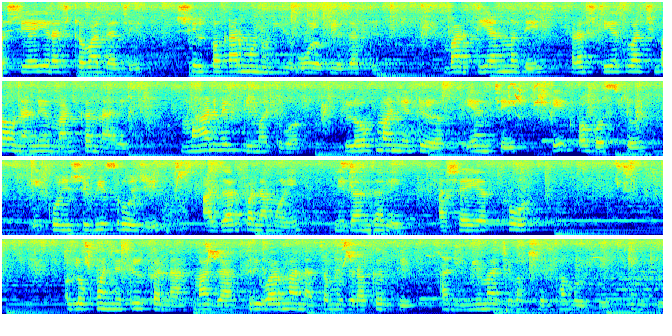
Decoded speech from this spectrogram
आशियाई राष्ट्रवादाचे शिल्पकार म्हणूनही ओळखले जाते. भारतीयांमध्ये राष्ट्रीयत्वाची भावना निर्माण करणारे महान व्यक्तिमत्व लोकमान्य टिळक यांचे एक ऑगस्ट एकोणीसशे वीस रोजी आजारपणामुळे निदान झाले. अशा या थोर लोकमान्य टिळकांना माझा त्रिवार मानाचा मुजरा करते आणि मी माझे भाषण थांबवते. थँक्यू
